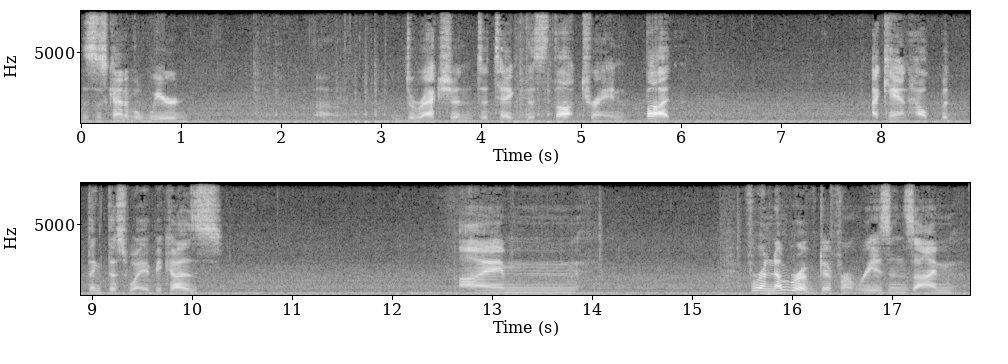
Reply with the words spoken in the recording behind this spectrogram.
this is kind of a weird uh, direction to take this thought train, but I can't help but think this way because I'm, for a number of different reasons, I'm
